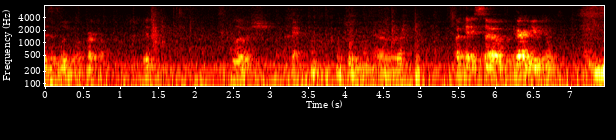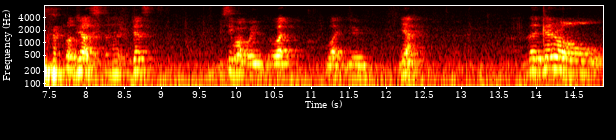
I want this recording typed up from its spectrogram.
Is it blue or purple? It's bluish. Okay. Okay, so Barry, you can. Well, just, uh, just, you see what we, what, what you, yeah. The general,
